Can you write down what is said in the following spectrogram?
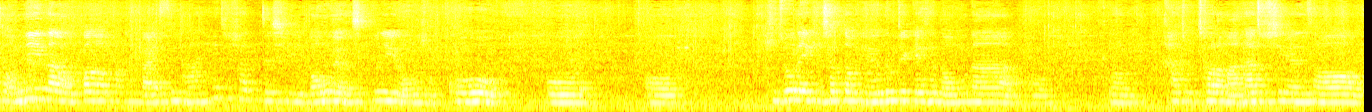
저 언니나 오빠가 방금 말씀 다 해주셨듯이 너무 연습 분위기 너무 좋고 뭐 어, 기존에 계셨던 배우분들께서 너무나 어, 그런 가족처럼 안아주시면서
